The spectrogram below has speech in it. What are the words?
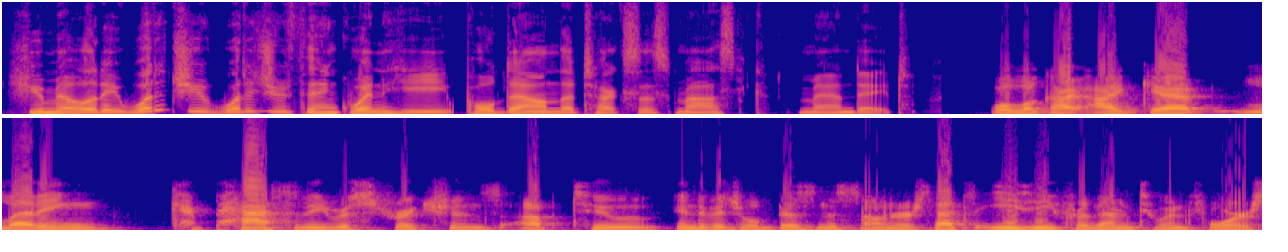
humility. What did you What did you think when he pulled down the Texas mask mandate? Well, look, I, I get letting capacity restrictions up to individual business owners. That's easy for them to enforce.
